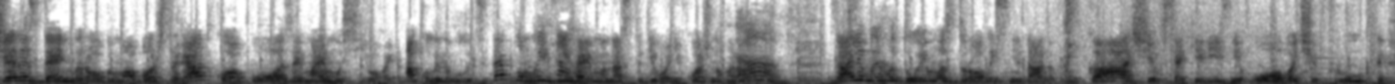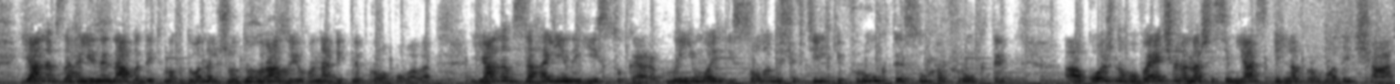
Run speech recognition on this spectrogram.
Через день ми робимо або ж зарядку, або займаємось йогою. А коли на вулиці тепло, ми бігаємо на стадіоні кожного ранку. Да. Далі ми готуємо здоровий сніданок. Там каші, всякі різні овочі, фрукти. Яна взагалі ненавидить Макдональд, жодного разу його навіть не пробувала. Яна взагалі не їсть цукерок. Ми їмо із солодощів тільки фрукти, сухофрукти. Кожного вечора наша сім'я спільно проводить час.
